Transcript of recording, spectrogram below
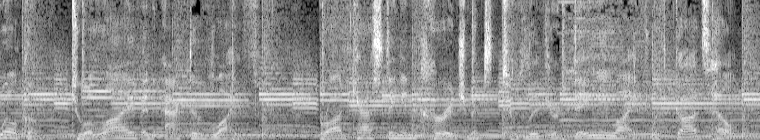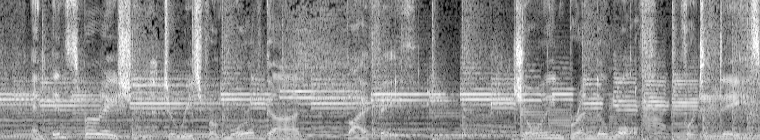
Welcome to Alive and Active Life, broadcasting encouragement to live your daily life with God's help and inspiration to reach for more of God by faith. Join Brenda Wolf for today's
